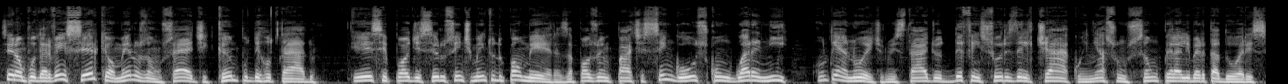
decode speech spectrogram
Se não puder vencer, que ao menos não cede, campo derrotado. Esse pode ser o sentimento do Palmeiras após o empate sem gols com o Guarani ontem à noite no estádio Defensores del Chaco, em Assunção, pela Libertadores.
